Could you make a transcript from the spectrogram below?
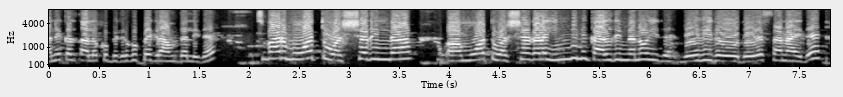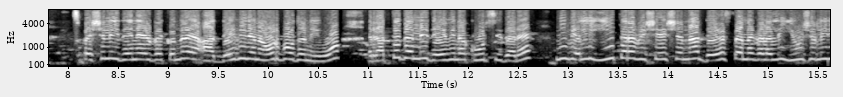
ಆನೇಕಲ್ ತಾಲೂಕು ಬಿದಿರುಗುಪ್ಪೆ ಗ್ರಾಮದಲ್ಲಿದೆ. ಸುಮಾರು ಮೂವತ್ತು ವರ್ಷದಿಂದ ಮೂವತ್ತು ವರ್ಷಗಳ ಹಿಂದಿನ ಕಾಲದಿಂದನೂ ಇದೆ ದೇವಿದು ದೇವಸ್ಥಾನ ಇದೆ. ಸ್ಪೆಷಲಿ ಇದೇನ್ ಹೇಳ್ಬೇಕು ಅಂದ್ರೆ, ಆ ದೇವಿನ ನೋಡ್ಬೋದು ನೀವು. ರಥದಲ್ಲಿ ದೇವಿನ ಕೂರ್ಸಿದ್ದಾರೆ. ನೀವು ಎಲ್ಲಿ ಈ ತರ ವಿಶೇಷನ ದೇವಸ್ಥಾನಗಳಲ್ಲಿ ಯೂಶಲಿ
